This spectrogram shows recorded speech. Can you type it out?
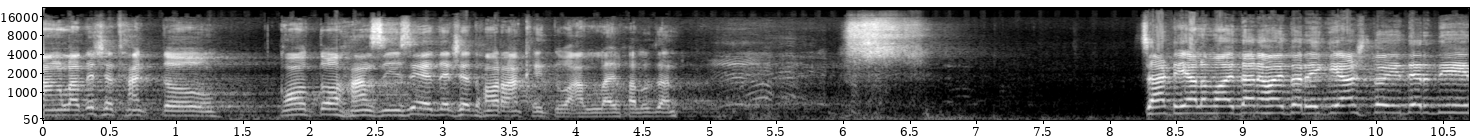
বাংলাদেশে থাকতো, কত হাসি যে দেশে ধরা খেত, আল্লাহ ভালো জান। চাটিয়াল ময়দানে হয়তো রেখে আসতো ঈদের দিন,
